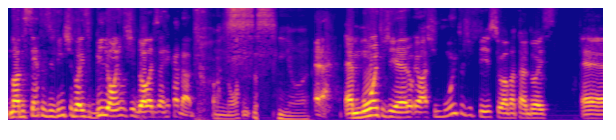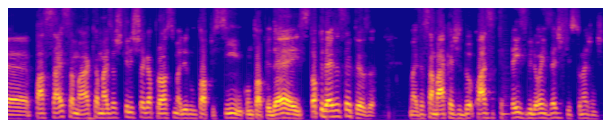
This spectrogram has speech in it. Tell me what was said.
2,922 bilhões de dólares arrecadados. Nossa Senhora. É, é muito dinheiro. Eu acho muito difícil o Avatar 2 é, passar essa marca, mas acho que ele chega próximo ali num top 5, um top 10. Top 10 é certeza. Mas essa marca de do, quase 3 bilhões é difícil, né, gente?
